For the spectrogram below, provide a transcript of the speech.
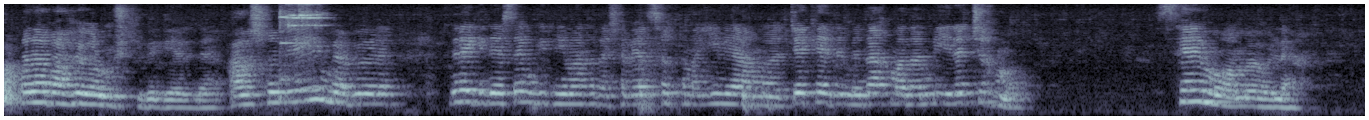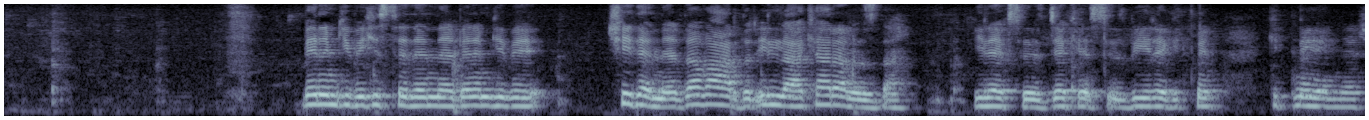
bana bakıyormuş gibi geldi. Alışkın değilim ya böyle nereye gidersem gideyim arkadaşlar. Ben sırtıma yileğimi, ceketimi takmadan bir yere çıkmam. Sevmiyorum öyle. Benim gibi hissedenler, benim gibi şey diyenler de vardır. İlla ki aranızda. İleksiz, ceketsiz bir yere gitmek Gitmeyenler.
